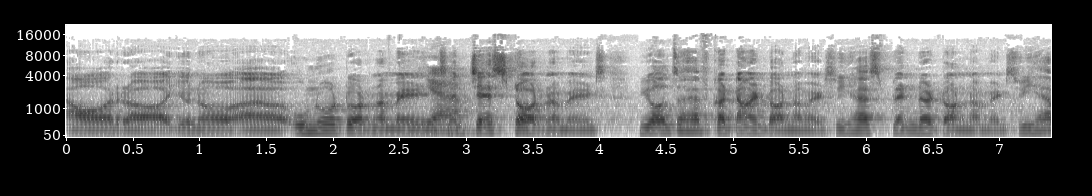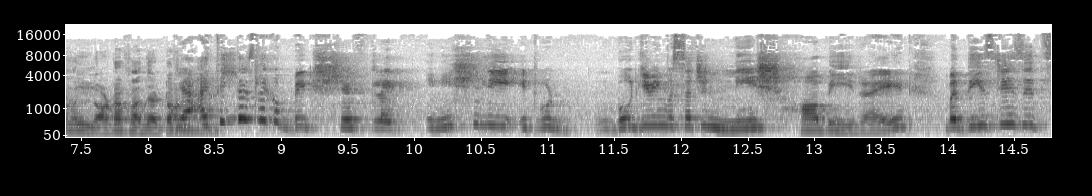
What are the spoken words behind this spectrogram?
or uh, you know uh, Uno tournaments Yeah. and chess tournaments. We also have Catan tournaments. We have Splendor tournaments. We have a lot of other tournaments. Yeah, I think there's like a big shift. Like initially, it would board gaming was such a niche hobby, right? But these days, it's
